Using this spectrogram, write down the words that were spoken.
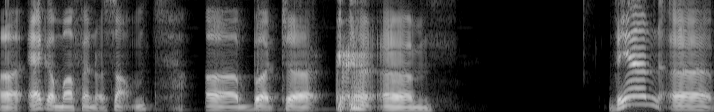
a egg muffin or something. Uh, but uh, um, then uh,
